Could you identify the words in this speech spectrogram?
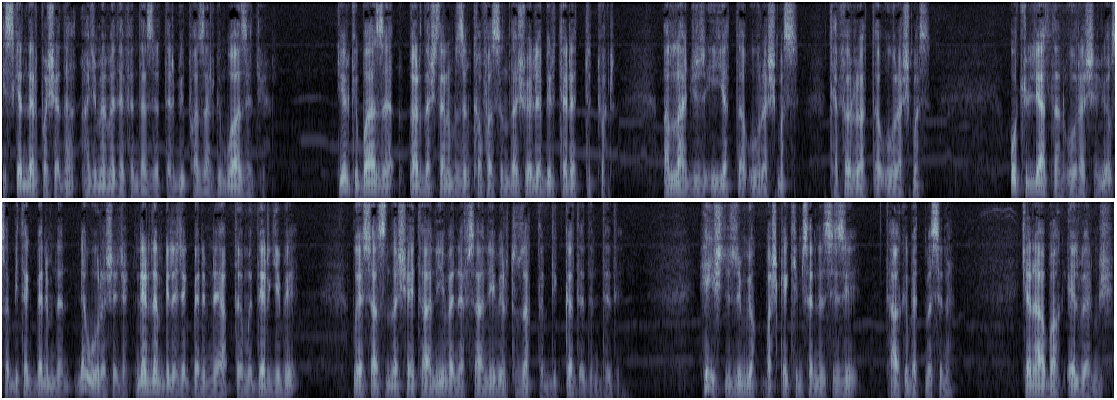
İskender Paşa'da Hacı Mehmet Efendi Hazretleri bir pazar gün vaaz ediyor. Diyor ki bazı kardeşlerimizin kafasında şöyle bir tereddüt var. Allah cüz'iyyatla uğraşmaz. Teferruatla uğraşmaz. O külliyatla uğraşır. Yoksa bir tek benimle ne uğraşacak? Nereden bilecek benim ne yaptığımı der gibi. Bu esasında şeytani ve nefsani bir tuzaktır. Dikkat edin dedi. Hiç lüzum yok başka kimsenin sizi takip etmesine. Cenab-ı Hak el vermiş.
